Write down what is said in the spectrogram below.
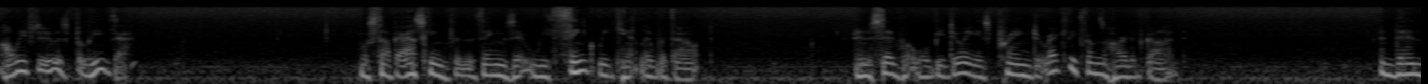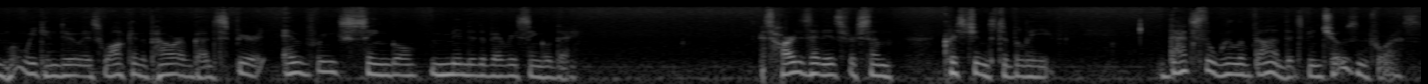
All we have to do is believe that. We'll stop asking for the things that we think we can't live without. And instead, what we'll be doing is praying directly from the heart of God. And then what we can do is walk in the power of God's Spirit every single minute of every single day. As hard as that is for some Christians to believe, that's the will of God that's been chosen for us.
